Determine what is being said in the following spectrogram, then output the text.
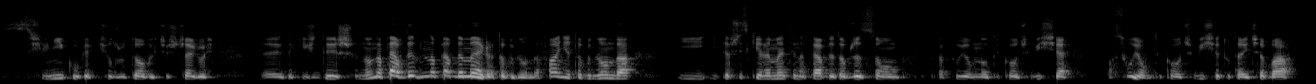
z silników jakichś odrzutowych czy z czegoś, z jakichś dysz. No naprawdę, naprawdę mega to wygląda. Fajnie to wygląda i, i te wszystkie elementy naprawdę dobrze ze sobą pracują, no tylko oczywiście pasują, tylko oczywiście tutaj trzeba,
